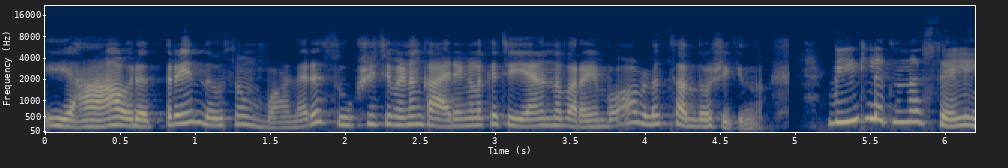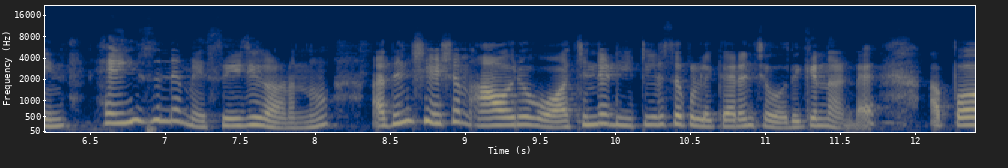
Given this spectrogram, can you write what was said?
ഈ ആ ഒരു അത്രയും ദിവസം വളരെ സൂക്ഷിച്ച് വേണം കാര്യങ്ങളൊക്കെ ചെയ്യാനെന്ന് പറയുമ്പോൾ അവൾ സന്തോഷിക്കുന്നു. വീട്ടിലെത്തുന്ന സെലീൻ ഹെയ്സിന്റെ മെസ്സേജ് കാണുന്നു. അതിനുശേഷം ആ ഒരു വാച്ചിന്റെ ഡീറ്റെയിൽസ് പുള്ളിക്കാരൻ ചോദിക്കുന്നുണ്ട്. അപ്പോൾ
